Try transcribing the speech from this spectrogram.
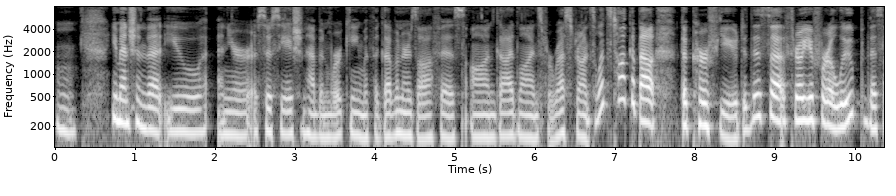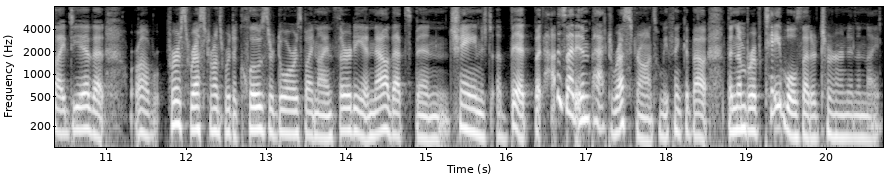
Hmm. You mentioned that you and your association have been working with the governor's office on guidelines for restaurants. So let's talk about the curfew. Did this uh, throw you for a loop? This idea that uh, first restaurants were to close their doors by 9:30, and now that's been changed a bit. But how does that impact restaurants when we think about the number of tables that are turned in a night?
